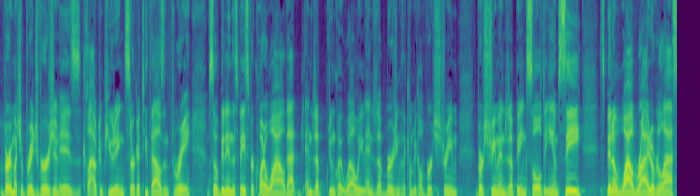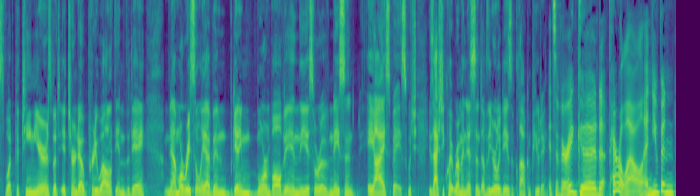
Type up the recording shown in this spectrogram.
very much abridged version is cloud computing circa 2003. So, been in the space for quite a while. That ended up doing quite well. We ended up merging with a company called VirtuStream. VirtuStream ended up being sold to EMC. It's been a wild ride over the last, what, 15 years, but it turned out pretty well at the end of the day. Now, more recently, I've been getting more involved in the sort of nascent AI space, which is actually quite reminiscent of the early days of cloud computing. It's a very good parallel, and you've been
